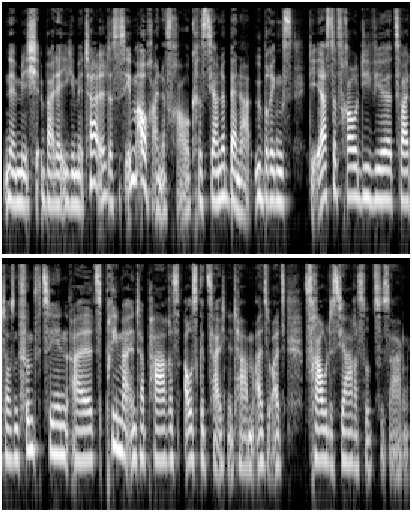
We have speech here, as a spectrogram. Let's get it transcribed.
nämlich bei der IG Metall, das ist eben auch eine Frau, Christiane Benner. Übrigens die erste Frau, die wir 2015 als Prima Inter Pares ausgezeichnet haben, also als Frau des Jahres sozusagen.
